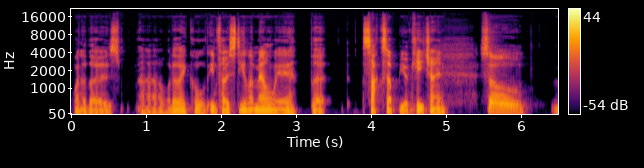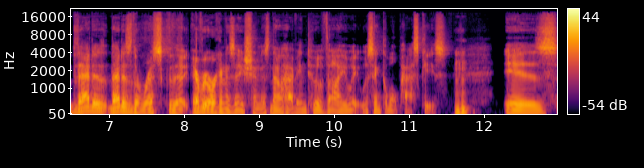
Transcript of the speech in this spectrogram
one of those uh, what are they called info stealer malware that sucks up your keychain so that is that is the risk that every organization is now having to evaluate with syncable passkeys. Mm-hmm. Is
